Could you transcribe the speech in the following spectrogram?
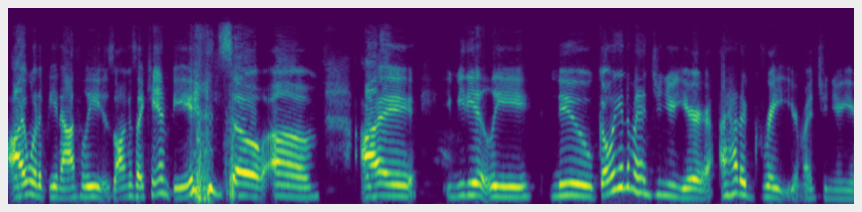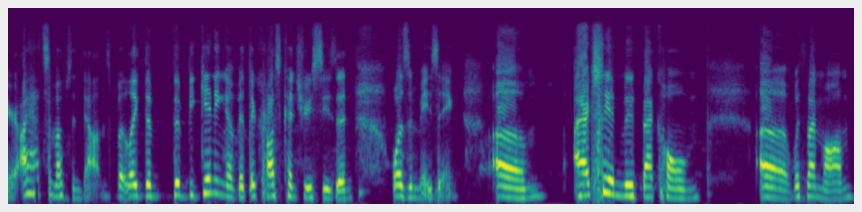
I want to be an athlete as long as I can be. And so um, I immediately knew going into my junior year, I had a great year my junior year. I had some ups and downs, but like the, the beginning of it, the cross country season was amazing. Um, I actually had moved back home uh, with my mom.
